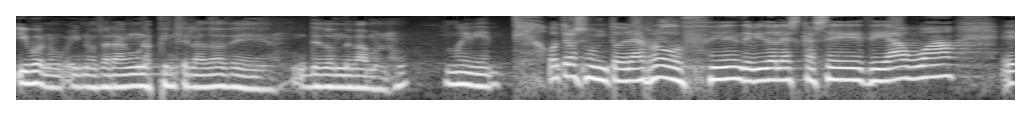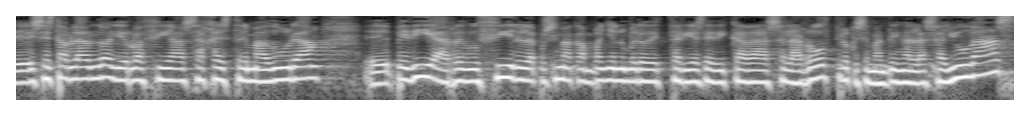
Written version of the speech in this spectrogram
Y bueno, y nos darán unas pinceladas de, de dónde vamos, ¿no? Muy bien. Otro asunto, el arroz. ¿eh? Debido a la escasez de agua, eh, se está hablando, ayer lo hacía Saja Extremadura, eh, pedía reducir en la próxima campaña el número de hectáreas dedicadas al arroz, pero que se mantengan las ayudas.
